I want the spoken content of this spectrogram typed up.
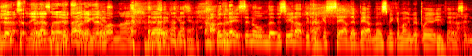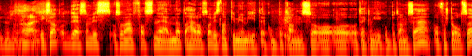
løste de er den utfordringen? Det eh, Det er helt ja. Men det viser noe om det du sier, da, at du kan ikke se det benet som ikke mangler på IT-siden. Ikke sant? Og det som, vi, som er fascinerende med dette her også, Vi snakker mye om IT-kompetanse og, og, og teknologikompetanse og forståelse.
